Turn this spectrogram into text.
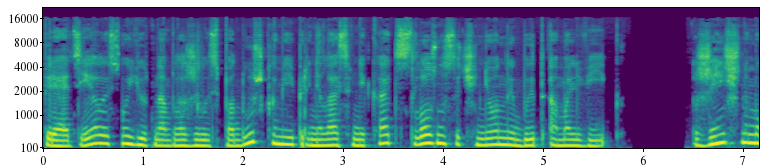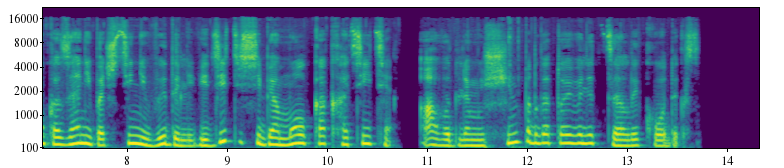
Переоделась, уютно обложилась подушками и принялась вникать в сложно сочиненный быт Амальвик. Женщинам указаний почти не выдали, ведите себя, мол, как хотите, а вот для мужчин подготовили целый кодекс.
